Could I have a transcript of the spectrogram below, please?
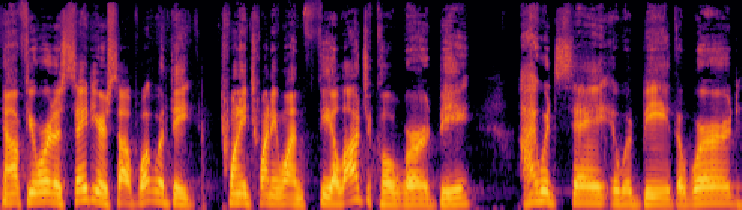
Now, if you were to say to yourself, what would the 2021 theological word be? I would say it would be the word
